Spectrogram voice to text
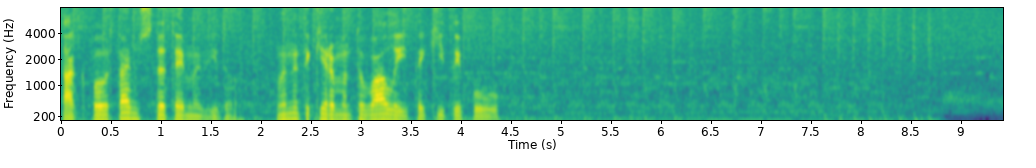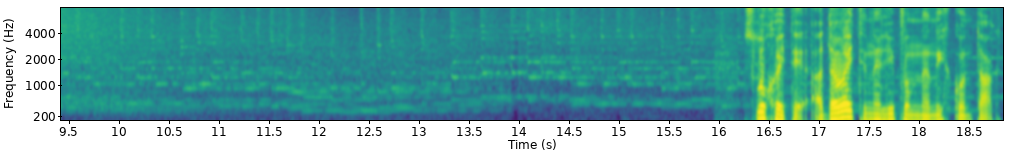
Так, повертаємось до теми відео. Вони такі ремонтували і такі, типу. Слухайте, а давайте наліпимо на них контакт.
